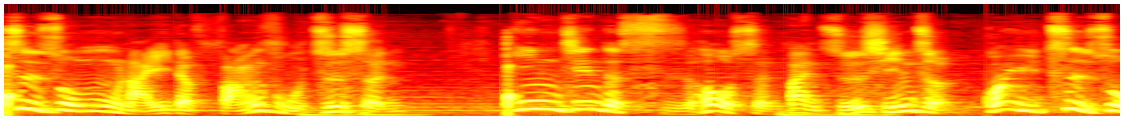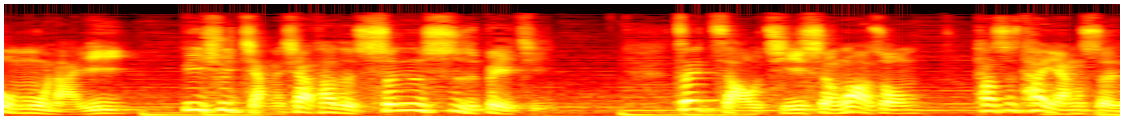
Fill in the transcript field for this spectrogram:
制作木乃伊的防腐之神，阴间的死后审判执行者。关于制作木乃伊，必须讲一下他的身世背景。在早期神话中，他是太阳神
